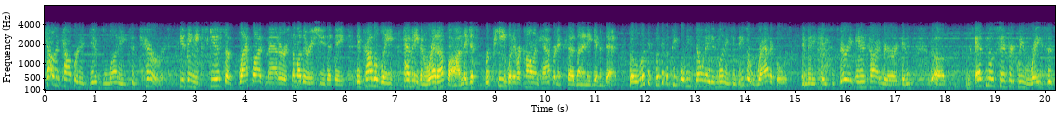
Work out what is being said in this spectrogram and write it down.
Colin Kaepernick gives money to terrorists using the excuse of Black Lives Matter or some other issue that they, they probably haven't even read up on. They just repeat whatever Colin Kaepernick says on any given day. So look at look at the people he's donated money to. These are radicals in many cases, very anti-American, uh, ethnocentrically racist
